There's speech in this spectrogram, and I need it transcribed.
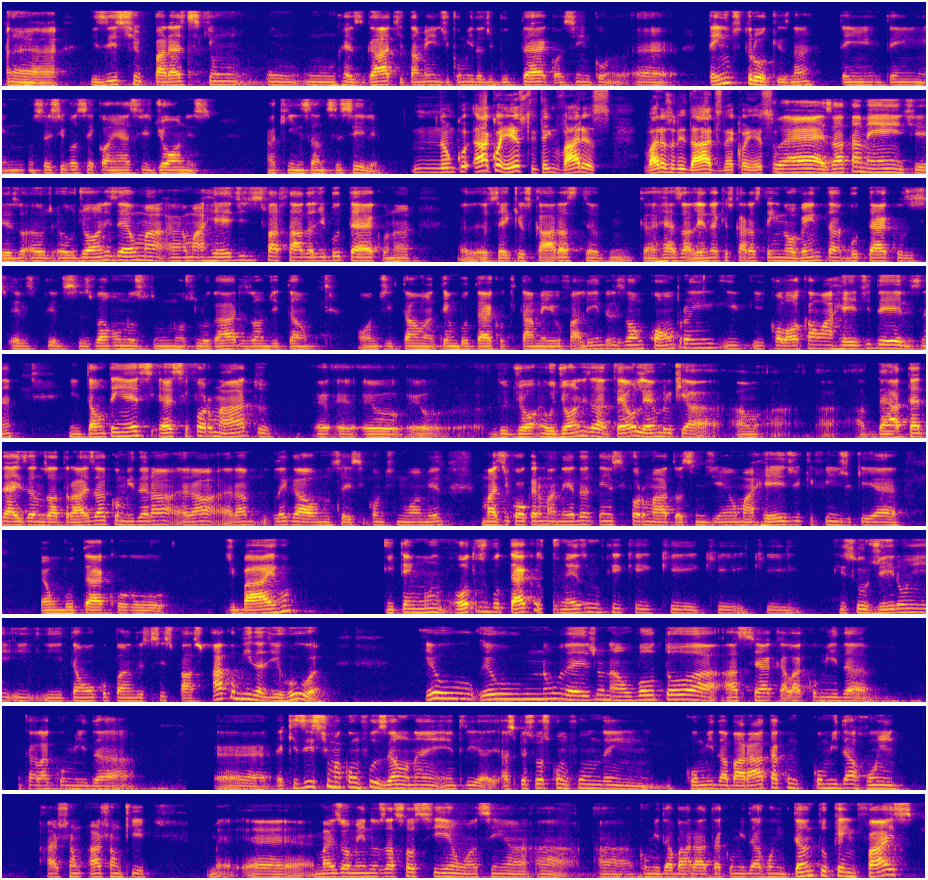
É, existe, parece que um, um, um, resgate também de comida de boteco, assim, com, é, tem uns truques, né? Tem, tem, não sei se você conhece Jones aqui em Santa Cecília. Não, ah, conheço, tem várias várias unidades, né? Conheço. É, exatamente. O, Jones é uma, é uma rede disfarçada de boteco, né? Eu sei que os caras, reza a lenda que os caras têm 90 botecos, eles, eles vão nos, nos lugares onde estão, onde estão, tem um boteco que está meio falindo, eles vão, compram e, e, e, colocam a rede deles, né? Então tem esse, esse formato, eu, eu, eu do o Jones até eu lembro que a, até 10 anos atrás a comida era, era, era legal, não sei se continua mesmo, mas de qualquer maneira tem esse formato assim de é uma rede que finge que é, é um boteco de bairro. E tem outros botecos mesmo que, que, que, que, que, surgiram e estão ocupando esse espaço. A comida de rua, eu, eu não vejo não, voltou a, a ser aquela comida aquela comida. É, é, que existe uma confusão, né? Entre as pessoas confundem comida barata com comida ruim. Acham, acham que é, mais ou menos associam assim a, a, a, comida barata à comida ruim. Tanto quem faz,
